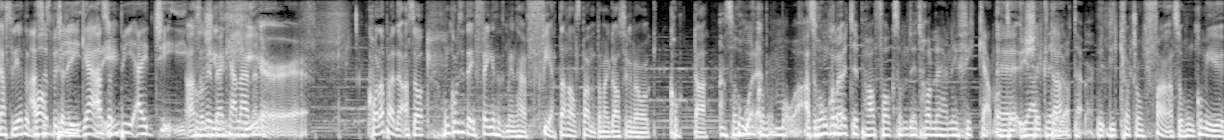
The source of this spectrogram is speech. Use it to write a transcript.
alltså det är ändå Alltså, basbitch, det är B- Gary. alltså B.I.G. Alltså, kommer vi börja kalla henne nu. Kolla på henne, alltså, hon kommer sitta i fängelset med den här feta halsbandet, de här glasögonen och korta Alltså hon håret. kommer må. Alltså, Alltså, hon, hon kommer, kommer- typ ha folk som det håller henne i fickan och Eh, typ gör ursäkta, grejer åt henne. det är klart som fan. Alltså, hon kommer ju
